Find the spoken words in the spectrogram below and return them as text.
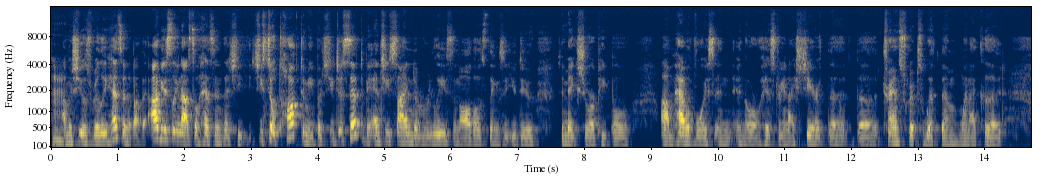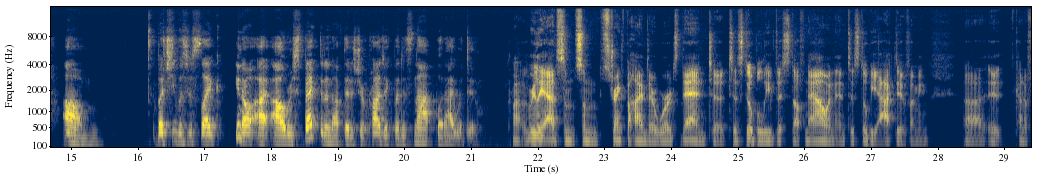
Hmm. I mean, she was really hesitant about that. Obviously, not so hesitant that she she still talked to me, but she just said to me, and she signed a release and all those things that you do to make sure people um, have a voice in in oral history. And I shared the the transcripts with them when I could. Um, but she was just like, you know, I, I'll respect it enough that it's your project, but it's not what I would do. Uh, really adds some some strength behind their words then to to still believe this stuff now and and to still be active. I mean, uh, it kind of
